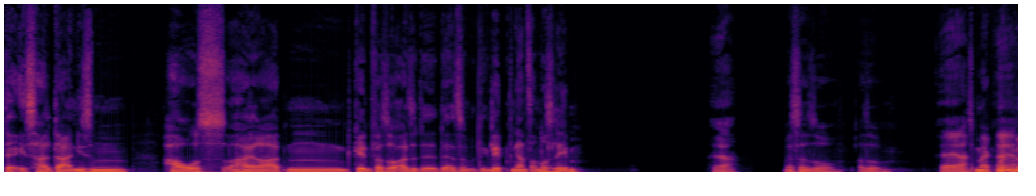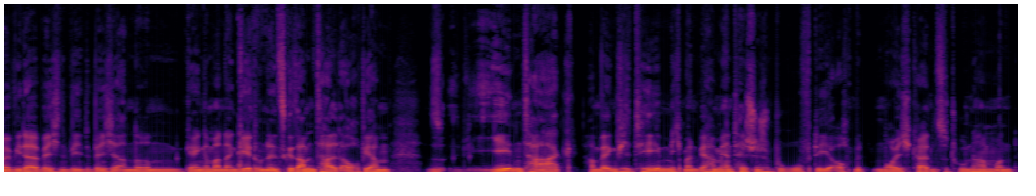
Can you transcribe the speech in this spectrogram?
der ist halt da in diesem Haus, heiraten, Kind versorgen, also der, der, ist, der lebt ein ganz anderes Leben. Ja. Weißt du, so, also Ja, ja. das merkt man ja, immer wieder, welchen, wie, welche anderen Gänge man dann geht und insgesamt halt auch, wir haben jeden Tag haben wir irgendwelche Themen, ich meine, wir haben ja einen technischen Beruf, die auch mit Neuigkeiten zu tun haben und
